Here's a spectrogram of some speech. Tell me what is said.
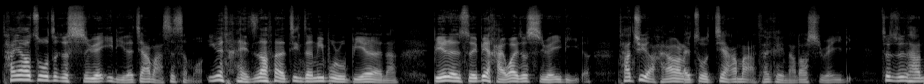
他要做这个十元一里的加码是什么？因为他也知道他的竞争力不如别人啊，别人随便海外就十元一里的，他居然还要来做加码才可以拿到十元一里，这就是他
